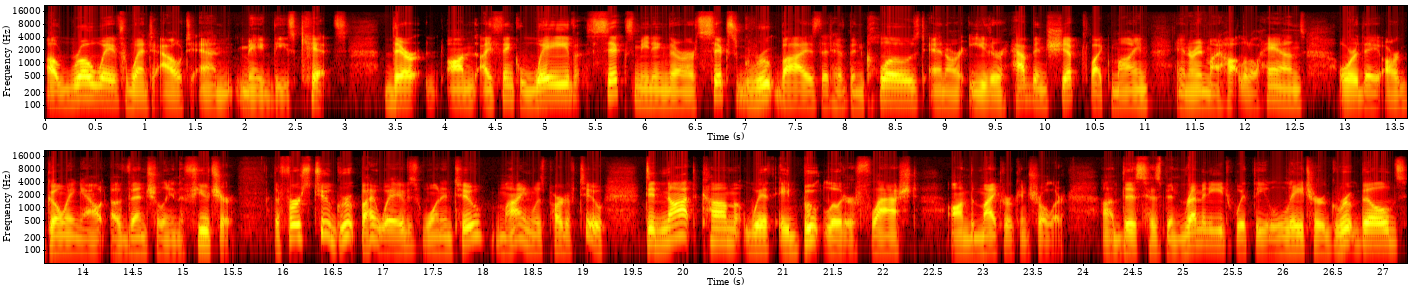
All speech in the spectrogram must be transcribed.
uh, RoWaves went out and made these kits. They're on, I think, wave six, meaning there are six group buys that have been closed and are either have been shipped, like mine, and are in my hot little hands, or they are going out eventually in the future. The first two group buy waves, one and two, mine was part of two, did not come with a bootloader flashed on the microcontroller. Uh, this has been remedied with the later group builds.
